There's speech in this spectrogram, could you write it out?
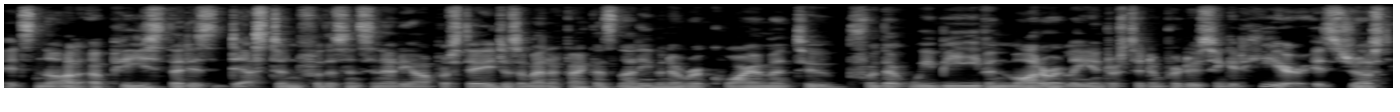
it's not a piece that is destined for the Cincinnati Opera stage. As a matter of fact, that's not even a requirement to for that we be even moderately interested in producing it here. It's just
